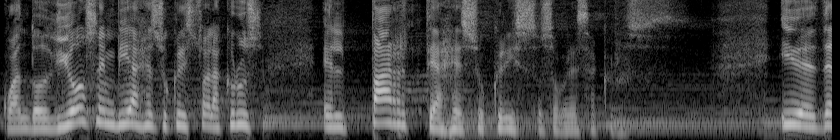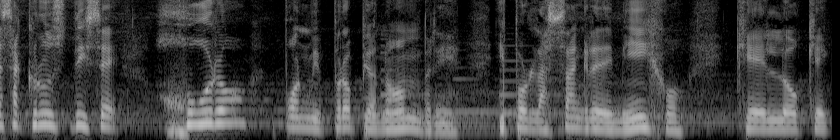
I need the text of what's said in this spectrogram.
Cuando Dios envía a Jesucristo a la cruz, Él parte a Jesucristo sobre esa cruz. Y desde esa cruz dice, juro por mi propio nombre y por la sangre de mi Hijo, que lo que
